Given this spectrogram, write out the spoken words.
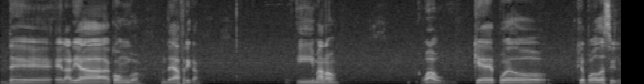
de el área Congo, de África. Y mano, wow, ¿qué puedo, qué puedo decir?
